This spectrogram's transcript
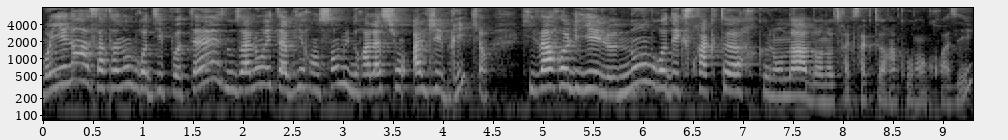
Moyennant un certain nombre d'hypothèses, nous allons établir ensemble une relation algébrique qui va relier le nombre d'extracteurs que l'on a dans notre extracteur à courant croisé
